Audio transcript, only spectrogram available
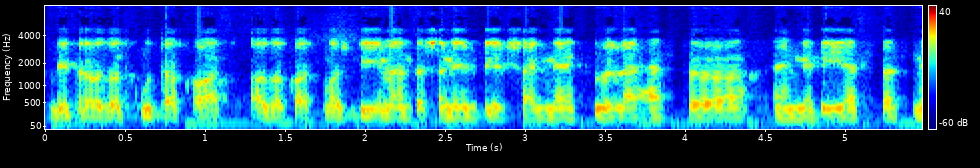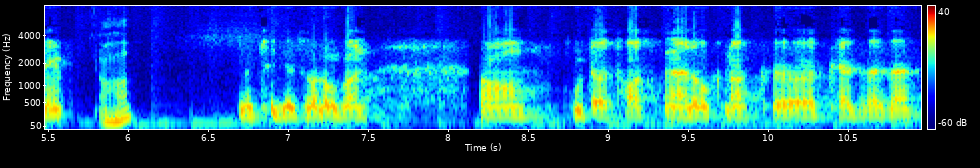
létrehozott kutakat, azokat most díjmentesen és bírság nélkül lehet engedélyeztetni. Aha. Úgyhogy ez valóban a utat használóknak kedvezett.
